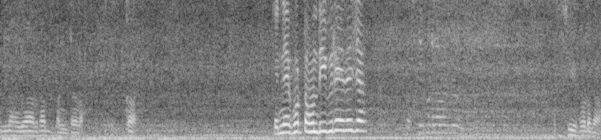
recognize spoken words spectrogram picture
3000 ਦਾ ਬੰਡਲ ਕਾ ਕਿੰਨੇ ਫੁੱਟ ਹੁੰਦੀ ਵੀਰੇ ਇਹਦੇ ਚ? 80 ਫੁੱਟ ਦਾ ਵੱਡ ਲਓ 80 ਫੁੱਟ ਦਾ।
